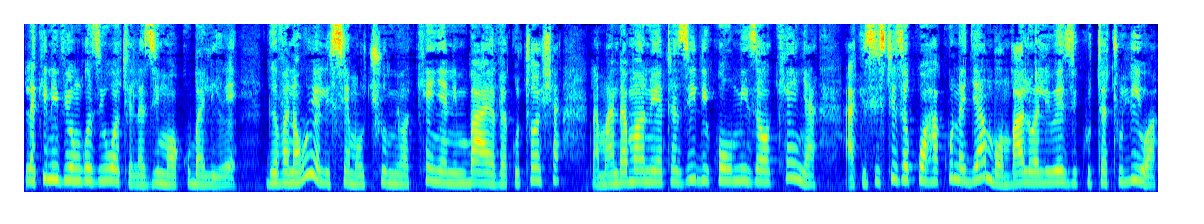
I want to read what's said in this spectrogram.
lakini viongozi wote lazima wakubaliwe. Gavana huyo alisema uchumi wa Kenya ni mbaya vya kutosha na maandamano yatazidi kuwaumiza Wakenya, akisisitiza kuwa hakuna jambo ambalo haliwezi kutatuliwa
